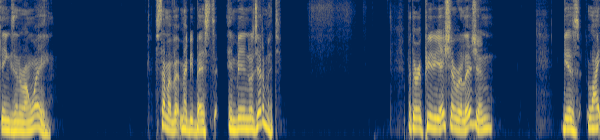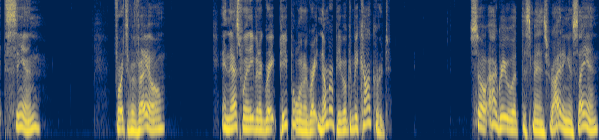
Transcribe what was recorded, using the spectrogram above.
things in the wrong way. Some of it may be based in being legitimate. But the repudiation of religion gives light to sin for it to prevail. And that's when even a great people and a great number of people can be conquered. So I agree with what this man's writing and saying,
